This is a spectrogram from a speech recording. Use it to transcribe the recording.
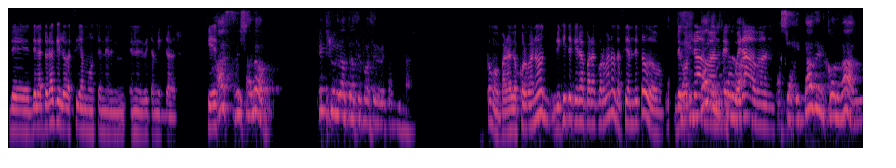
de, la Torah que lo hacíamos en el, en el Betamikdash. Si es... ¿Qué Isur de la Torah se puede hacer en el Betamikdash? ¿Cómo? ¿Para los corbanot? Dijiste que era para corbanot, hacían de todo. Degollaban, descueraban. La del corban,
